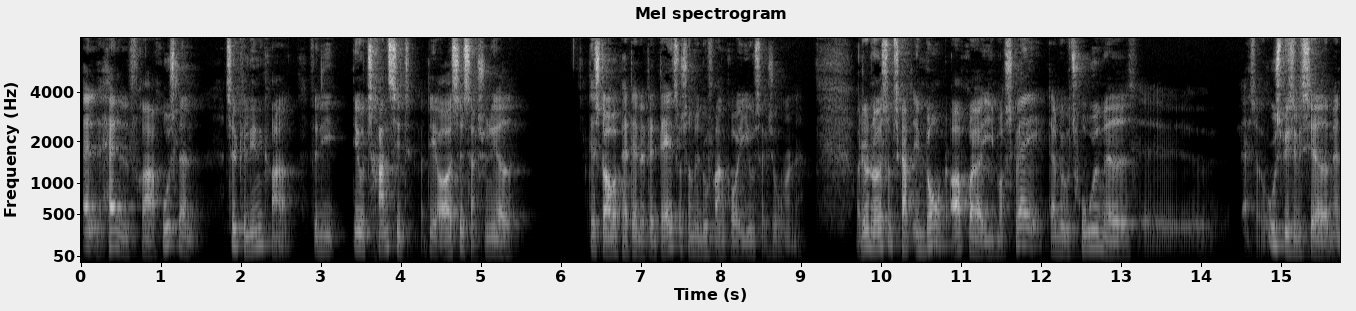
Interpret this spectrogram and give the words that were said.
al handel fra Rusland til Kaliningrad, fordi det er jo transit, og det er også sanktioneret. Det stopper per den og den dato, som det nu fremgår i EU-sanktionerne. Og det var noget, som skabte enormt oprør i Moskva, der blev truet med, øh, altså uspecificeret, men,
